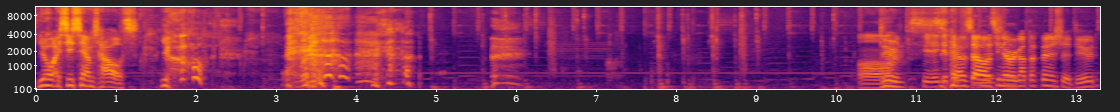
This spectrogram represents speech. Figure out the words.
Yo, I see Sam's house. Yo. Dude, he didn't get to Sam's house. He never got to finish it, dude.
